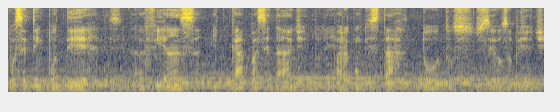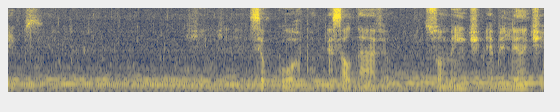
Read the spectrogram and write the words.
Você tem poder, confiança e capacidade para conquistar todos os seus objetivos. Seu corpo é saudável sua mente é brilhante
